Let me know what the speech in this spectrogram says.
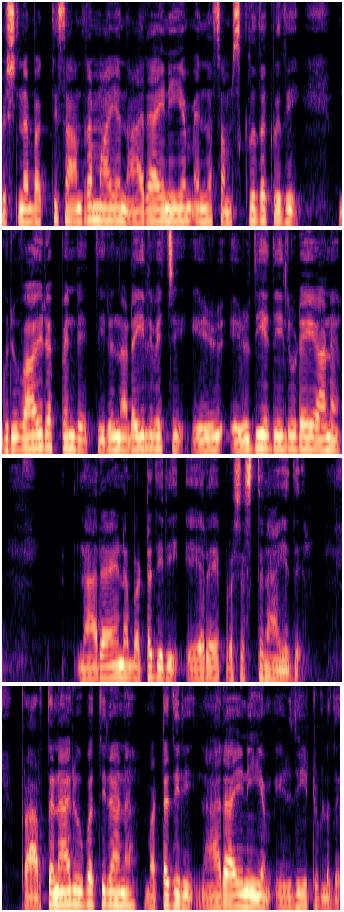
കൃഷ്ണഭക്തി സാന്ദ്രമായ നാരായണീയം എന്ന സംസ്കൃത കൃതി ഗുരുവായൂരപ്പന്റെ തിരുനടയിൽ വെച്ച് എഴു എഴുതിയതിലൂടെയാണ് നാരായണ ഭട്ടതിരി ഏറെ പ്രശസ്തനായത്. പ്രാർത്ഥനാരൂപത്തിലാണ് ഭട്ടതിരി നാരായണീയം എഴുതിയിട്ടുള്ളത്.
